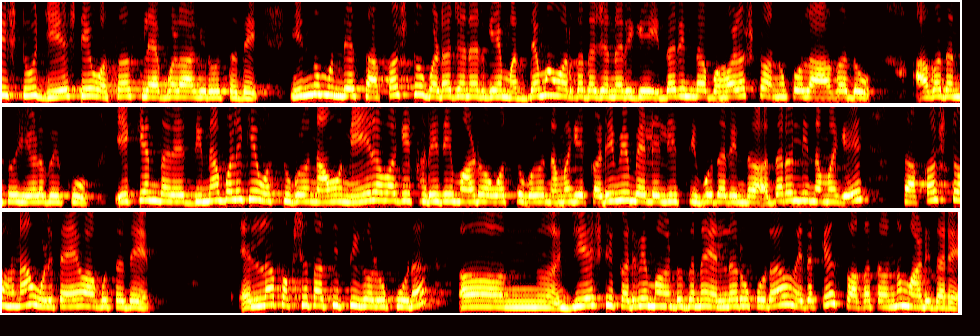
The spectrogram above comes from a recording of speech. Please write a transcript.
ಇಷ್ಟು ಜಿ ಎಸ್ ಟಿ ಹೊಸ ಸ್ಲ್ಯಾಬ್ಗಳಾಗಿರುತ್ತದೆ. ಇನ್ನು ಮುಂದೆ ಸಾಕಷ್ಟು ಬಡ ಜನರಿಗೆ ಮಧ್ಯಮ ವರ್ಗದ ಜನರಿಗೆ ಇದರಿಂದ ಬಹಳಷ್ಟು ಅನುಕೂಲ ಆಗದು ಆಗದಂತೂ ಹೇಳಬೇಕು. ಏಕೆಂದರೆ ದಿನಬಳಕೆ ವಸ್ತುಗಳು ನಾವು ನೇರವಾಗಿ ಖರೀದಿ ಮಾಡುವ ವಸ್ತುಗಳು ನಮಗೆ ಕಡಿಮೆ ಬೆಲೆಯಲ್ಲಿ ಸಿಗುವುದರಿಂದ ಅದರಲ್ಲಿ ನಮಗೆ ಸಾಕಷ್ಟು ಹಣ ಉಳಿತಾಯವಾಗುತ್ತದೆ. ಎಲ್ಲ ಪಕ್ಷದ ಅತಿಥಿಗಳು ಕೂಡ ಜಿ ಎಸ್ ಟಿ ಕಡಿಮೆ ಮಾಡುವುದನ್ನ ಎಲ್ಲರೂ ಕೂಡ ಇದಕ್ಕೆ ಸ್ವಾಗತವನ್ನು ಮಾಡಿದ್ದಾರೆ.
